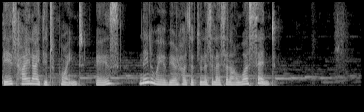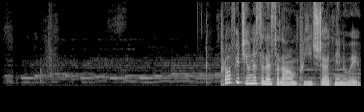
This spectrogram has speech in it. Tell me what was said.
this highlighted point is Nineveh, where Hazrat Yunus was sent. Prophet Yunus salam preached at Nineveh,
